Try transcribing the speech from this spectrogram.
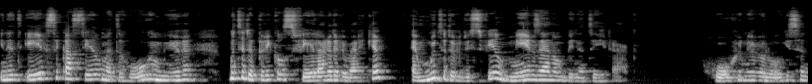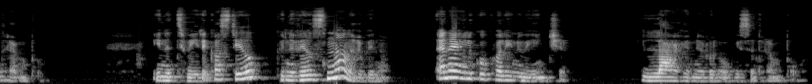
In het eerste kasteel met de hoge muren moeten de prikkels veel harder werken en moeten er dus veel meer zijn om binnen te geraken. Hoge neurologische drempel. In het tweede kasteel kunnen veel sneller binnen. En eigenlijk ook wel in uw eentje. Lage neurologische drempel.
